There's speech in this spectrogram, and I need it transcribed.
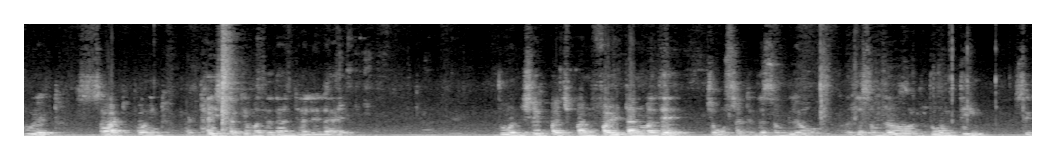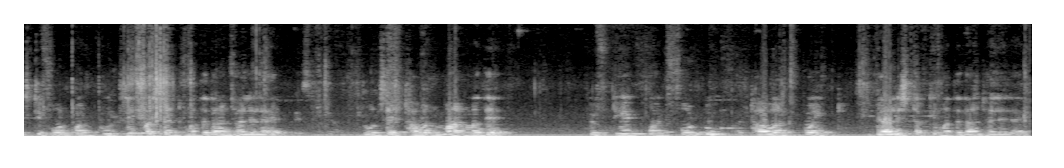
टू एट साठ पॉईंट अठ्ठावीस टक्के मतदान झालेलं आहे. दोनशे पचपन फलटणमध्ये चौसष्ट दशमलव दशमलव दोन तीन sixty four point two three percent मतदान झालेलं आहे. दोनशे अठ्ठावन्न मानमध्ये fifty eight point four two अठ्ठावन्न पॉईंट बयालीस टक्के मतदान झालेलं आहे.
